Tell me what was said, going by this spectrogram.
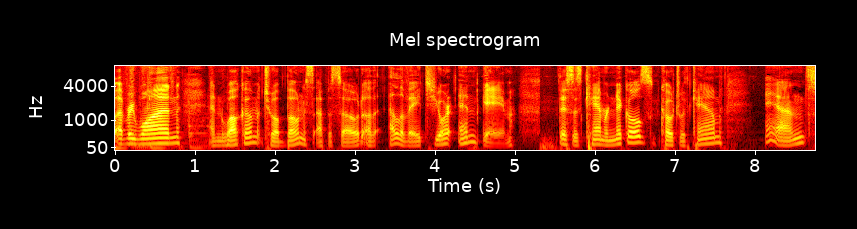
everyone, and welcome to a bonus episode of Elevate Your Endgame. This is Cameron Nichols, Coach with Cam, and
